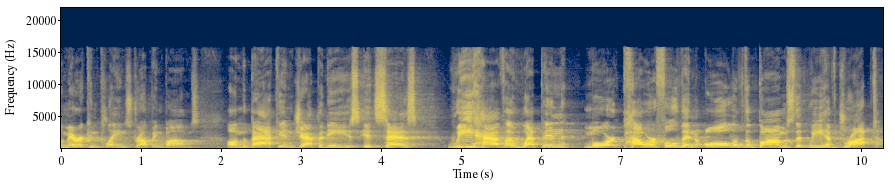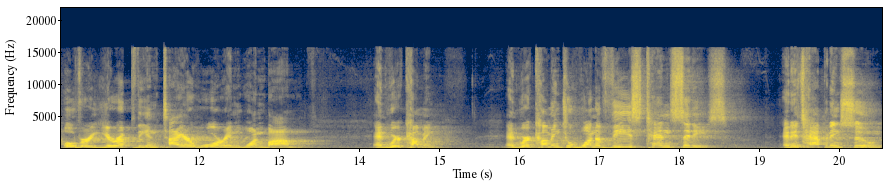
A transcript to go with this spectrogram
American planes dropping bombs. On the back in Japanese, it says, We have a weapon more powerful than all of the bombs that we have dropped over Europe the entire war in one bomb. And we're coming. And we're coming to one of these 10 cities. And it's happening soon.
